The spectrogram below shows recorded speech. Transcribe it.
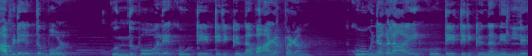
അവിടെ എത്തുമ്പോൾ കുന്നുപോലെ കൂട്ടിയിട്ടിരിക്കുന്ന വാഴപ്പഴം കൂനകളായി കൂട്ടിയിട്ടിരിക്കുന്ന നെല്ല്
